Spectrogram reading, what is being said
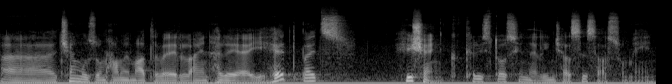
չեմ ուզում համեմատվել այն հրեայի հետ, բայց հիշենք Քրիստոսին էլ ինչ ասես ասում էին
